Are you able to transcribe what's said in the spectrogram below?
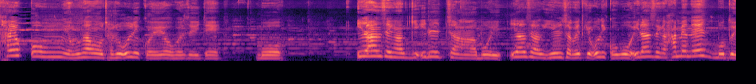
타협공 영상을 자주 올릴 거예요. 그래서 이제 뭐 1환생하기 1일차 뭐 1환생하기 2일차 이렇게 올릴 거고 1환생 하면은 뭐또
